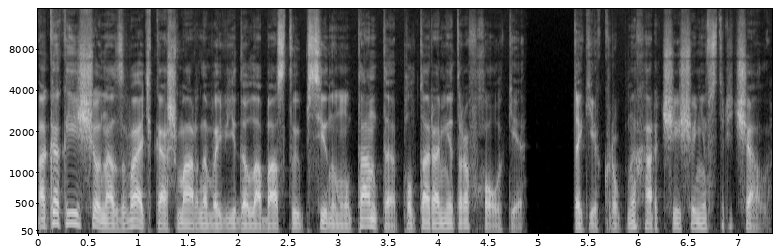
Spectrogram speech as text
А как еще назвать кошмарного вида лобастую псину-мутанта полтора метра в холке? Таких крупных Арчи еще не встречал.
